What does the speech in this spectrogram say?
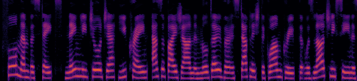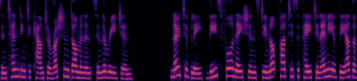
Four member states, namely Georgia, Ukraine, Azerbaijan and Moldova established the Guam Group that was largely seen as intending to counter Russian dominance in the region. Notably, these four nations do not participate in any of the other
